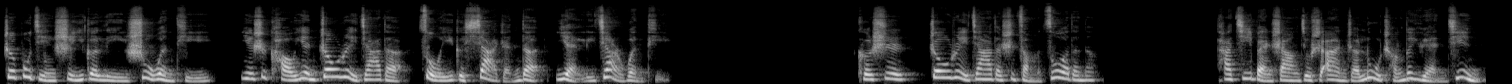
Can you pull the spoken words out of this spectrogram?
这不仅是一个礼数问题，也是考验周瑞家的作为一个下人的眼力劲儿问题。可是周瑞家的是怎么做的呢？他基本上就是按着路程的远近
